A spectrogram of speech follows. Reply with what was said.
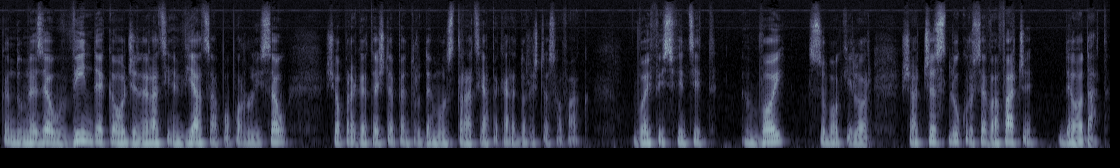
când Dumnezeu vindecă o generație în viața poporului său și o pregătește pentru demonstrația pe care dorește să o facă. Voi fi sfințit în voi, sub ochii lor, și acest lucru se va face deodată.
